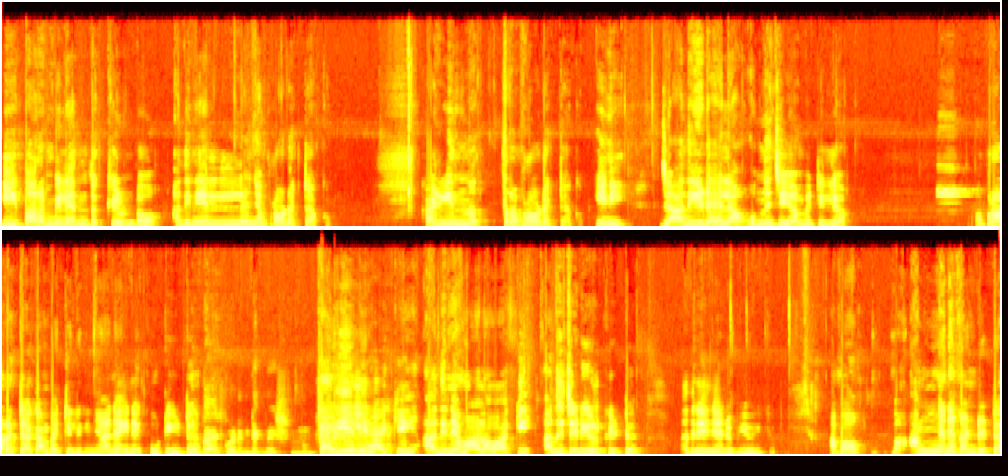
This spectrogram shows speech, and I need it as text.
ഈ പറമ്പിൽ എന്തൊക്കെയുണ്ടോ അതിനെയെല്ലാം ഞാൻ പ്രോഡക്റ്റ് ആക്കും. കഴിയുന്നത്ര പ്രോഡക്റ്റ് ആക്കും. ഇനി ജാതിയുടെ ഇല ഒന്നും ചെയ്യാൻ പറ്റില്ല. പ്രോഡക്റ്റ് ആക്കാൻ പറ്റില്ല. ഞാൻ അതിനെ കൂട്ടിയിട്ട് ബാക്ക്വേർഡ് ഇന്റഗ്രേഷൻ കരിയിലയാക്കി അതിനെ വളവാക്കി അത് ചെടികൾക്കിട്ട് അതിനെ ഞാൻ ഉപയോഗിക്കും. അപ്പോൾ അങ്ങനെ കണ്ടിട്ട്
